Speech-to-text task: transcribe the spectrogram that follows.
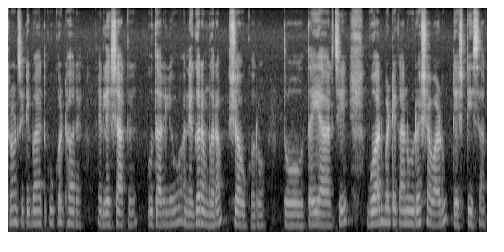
ત્રણ સીટી બાદ કુકર ઠરે એટલે શાક ઉતારી લેવો અને ગરમ ગરમ સર્વ કરો. તો તૈયાર છે ગુવાર બટેકાનું રસાવાળું ટેસ્ટી શાક.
